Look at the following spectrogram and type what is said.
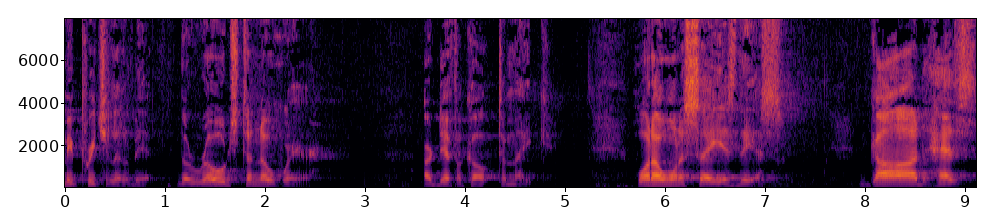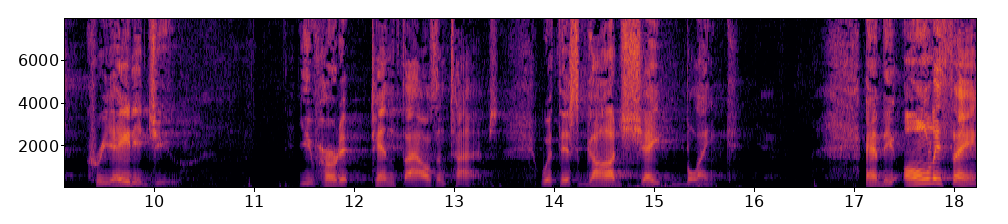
me preach a little bit. The roads to nowhere are difficult to make. What I want to say is this God has created you. You've heard it 10,000 times with this God shaped blank. And the only thing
